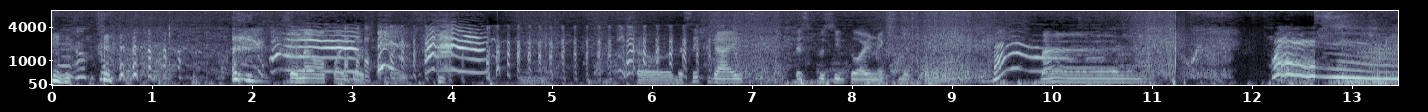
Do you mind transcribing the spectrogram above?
okay. So now for those guys. So that's it guys. Let's proceed to our next destination. Bye! Bye!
